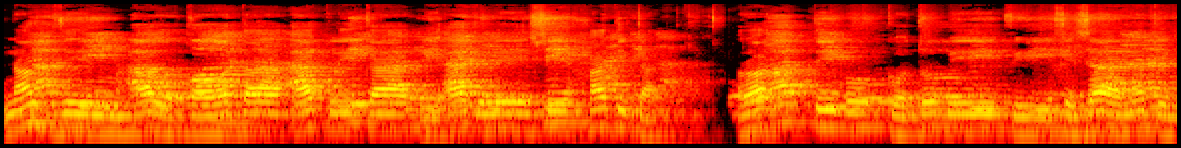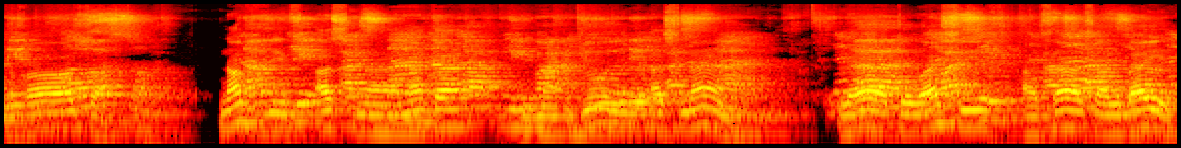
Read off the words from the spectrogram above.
nazim awqata aklika li ajli sihatika. Rattibu kutubi fi khizanatin khassah Nazif asnanaka bima'junil asnan. La tuwasif asasal bait.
